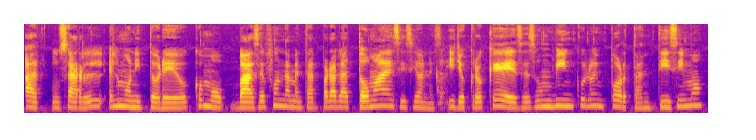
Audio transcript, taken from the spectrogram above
a usar el monitoreo como base fundamental para la toma de decisiones y yo creo que ese es un vínculo importantísimo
